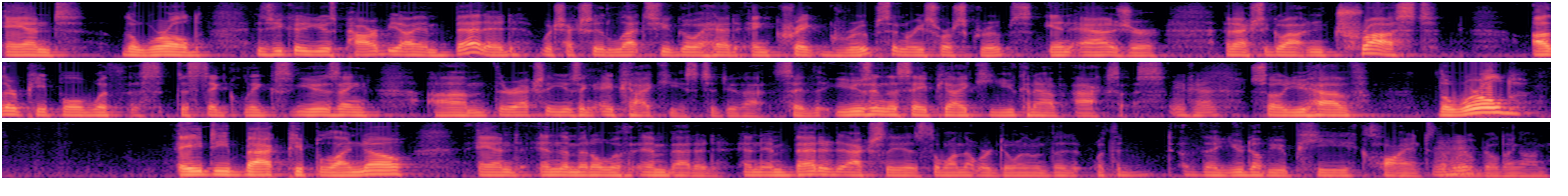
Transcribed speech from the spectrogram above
and the world is you could use Power BI Embedded, which actually lets you go ahead and create groups and resource groups in Azure and actually go out and trust other people with distinct links using, um, they're actually using API keys to do that. Say that using this API key, you can have access. Okay. So you have the world, AD back people I know, and in the middle with embedded. And embedded actually is the one that we're doing with the, with the, the UWP client that we're building on.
